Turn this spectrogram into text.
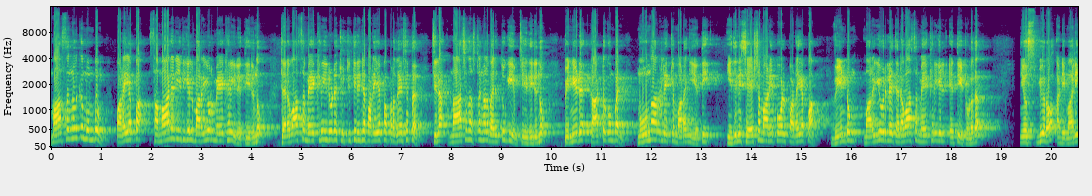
മാസങ്ങൾക്ക് മുമ്പും പടയപ്പ സമാന രീതിയിൽ മറയൂർ മേഖലയിലെത്തിയിരുന്നു. ജനവാസ മേഖലയിലൂടെ ചുറ്റിത്തിരിഞ്ഞ പടയപ്പ പ്രദേശത്ത് ചില നാശനഷ്ടങ്ങൾ വരുത്തുകയും ചെയ്തിരുന്നു. പിന്നീട് കാട്ടുകൊമ്പൻ മൂന്നാറിലേക്ക് മടങ്ങിയെത്തി. ഇതിനു ശേഷമാണിപ്പോൾ പടയപ്പ വീണ്ടും മറയൂരിലെ ജനവാസ മേഖലയിൽ എത്തിയിട്ടുള്ളത്. News bureau Adimali.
